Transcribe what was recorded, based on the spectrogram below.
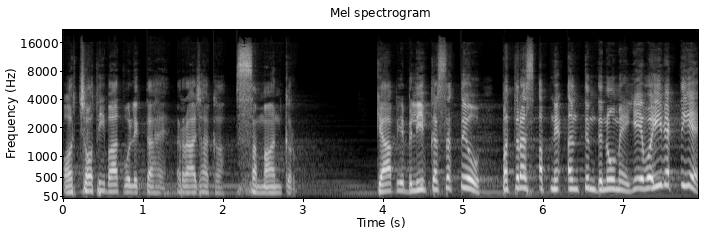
और चौथी बात वो लिखता है, राजा का सम्मान करो। क्या आप ये बिलीव कर सकते हो, पत्रस अपने अंतिम दिनों में, ये वही व्यक्ति है,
